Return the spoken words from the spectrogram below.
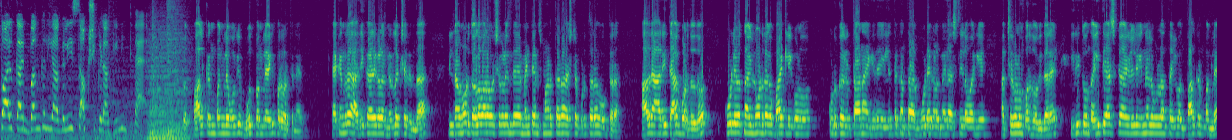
ಫಾಲ್ಕಾನ್ ಬಂಗಲಿಯಾಗಲಿ ಸಾಕ್ಷಿಗಳಾಗಿ ನಿಂತಿವೆ. ಪಾಲ್ಕನ್ ಬಂಗ್ಲೆ ಹೋಗಿ ಬೂತ್ ಬಂಗ್ಲೆ ಪರಿವರ್ತನೆ ಆಯ್ತು. ಯಾಕಂದ್ರೆ ಅಧಿಕಾರಿಗಳ ನಿರ್ಲಕ್ಷ್ಯದಿಂದ ಇಲ್ಲಿ ನಾವು ನೋಡ್ತೀವಿ ಹಲವಾರು ವರ್ಷಗಳಿಂದ ಮೇಂಟೆನ್ಸ್ ಮಾಡ್ತಾರ, ಅಷ್ಟೇ ಬಿಡ್ತಾರ, ಹೋಗ್ತಾರ. ಆದ್ರೆ ಆ ರೀತಿ ಆಗ್ಬಾರ್ದು ಅದು. ಕೂಡಲೇ ಇವತ್ತು ನಾವು ಇಲ್ಲಿ ನೋಡಿದಾಗ ಬಾಟ್ಲಿಗಳು ಕುಡುಕರ ತಾಣ ಆಗಿದೆ. ಇಲ್ಲಿರ್ತಕ್ಕಂಥ ಗೋಡೆಗಳ ಮೇಲೆ ಅಶ್ಲೀಲವಾಗಿ ಅಕ್ಷರಗಳನ್ನು ಬರೆದು ಹೋಗಿದ್ದಾರೆ. ಈ ರೀತಿ ಒಂದು ಐತಿಹಾಸಿಕ ಇಲ್ಲಿ ಹಿನ್ನೆಲೆ ಉಳ್ಳಂತ ಈ ಒಂದು ಪಾಲ್ಕನ್ ಬಂಗ್ಲೆ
